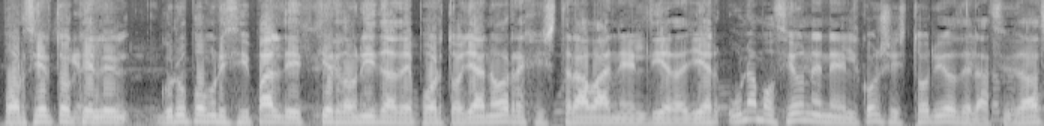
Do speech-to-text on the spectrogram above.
Por cierto, que el Grupo Municipal de Izquierda Unida de Puerto Llano registraba en el día de ayer una moción en el consistorio de la ciudad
